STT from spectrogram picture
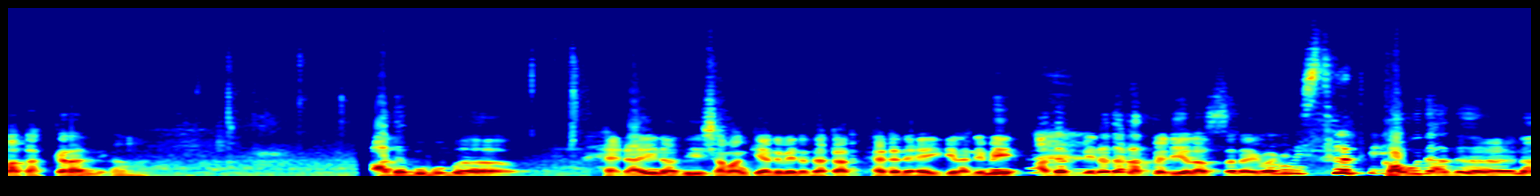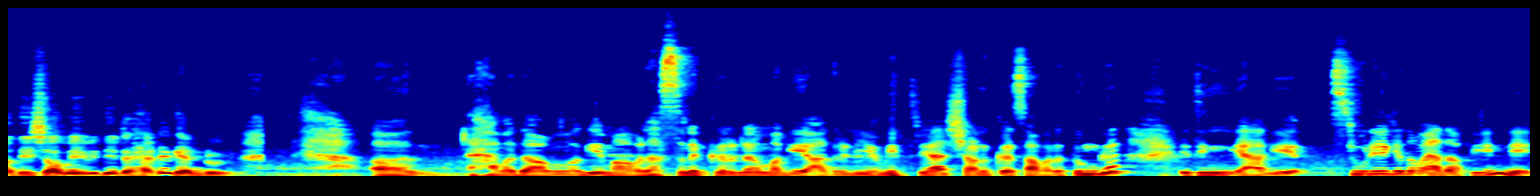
මතක් කරන්නේ. අද බොහොම හැඩයි නදී ශමන් කියන වෙන දටත් හැඩ නැහැයි කියලා නෙමේ. අද වෙන දටත් වැඩිය ලස්සනයි වගේ. කවුද අද නදීශා මේ විදියට හැඩ ගැන්නුවේ හැමදාම වගේ මාව ලස්සන කරන මගේ ආදරණීය මිත්‍රයා ශනුක සවරතුංග. ඉතින් එයාගේ ස්ටූඩියක තමයි අද අපි ඉන්නේ.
